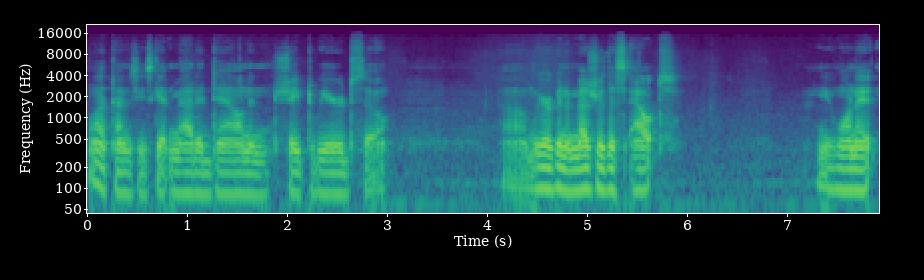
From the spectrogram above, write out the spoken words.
a lot of times these get matted down and shaped weird, so um, we are going to measure this out. You want it,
